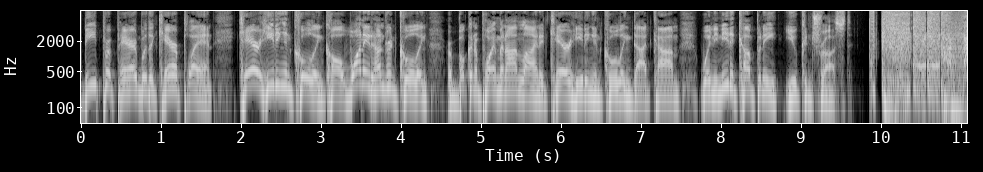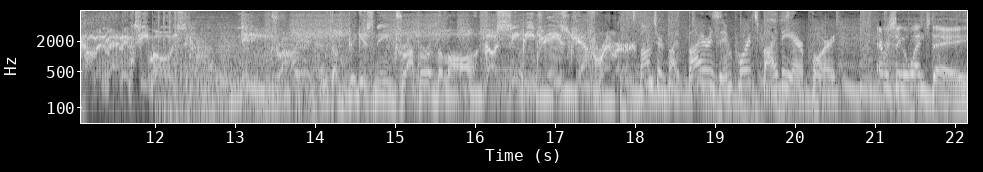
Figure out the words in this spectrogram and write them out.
Be prepared with a care plan. Care Heating and Cooling. Call 1 800 Cooling or book an appointment online at careheatingandcooling.com when you need a company you can trust. Common Man and T-Bones. Name drop with the biggest name dropper of them all, the CBJ's Jeff Rimer. Sponsored by Byers Imports by the Airport. Every single Wednesday,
